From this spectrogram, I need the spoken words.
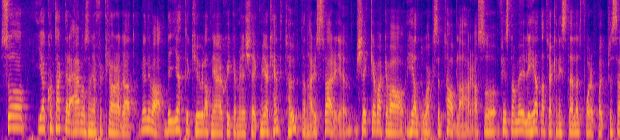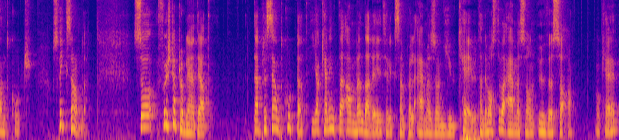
Så jag kontaktade Amazon, jag förklarade att, vet ni vad, det är jättekul att ni har skickat mig en check, men jag kan inte ta ut den här i Sverige. Checkar verkar vara helt oacceptabla här. Alltså, finns det någon möjlighet att jag kan istället få det på ett presentkort? Så fixar de det. Så första problemet är att det här presentkortet, jag kan inte använda det i till exempel Amazon UK, utan det måste vara Amazon USA. Okej? Okay?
